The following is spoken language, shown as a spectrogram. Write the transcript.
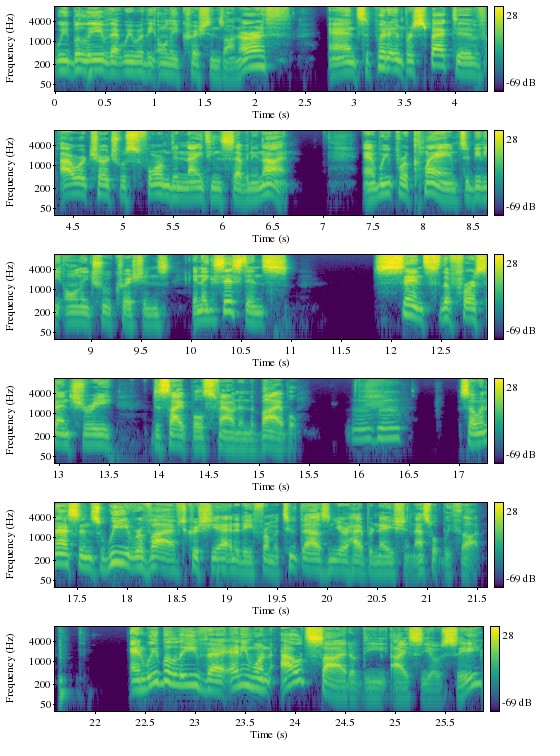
We believed that we were the only Christians on earth. And to put it in perspective, our church was formed in 1979, and we proclaimed to be the only true Christians in existence since the first century disciples found in the Bible. Mm-hmm. So, in essence, we revived Christianity from a 2,000 year hibernation. That's what we thought. And we believe that anyone outside of the ICOC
